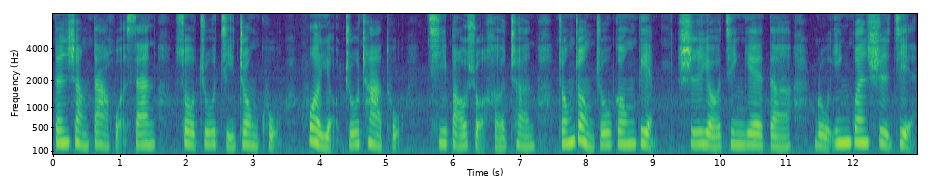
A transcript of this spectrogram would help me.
登上大火山，受诸极重苦；或有诸刹土，七宝所合成，种种诸宫殿，施由净业的汝阴观世界，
